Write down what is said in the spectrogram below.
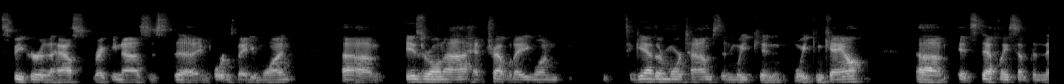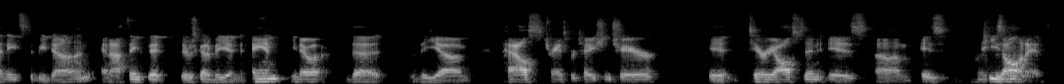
speaker in the House recognizes the importance of 81. Um, Israel and I have traveled 81 together more times than we can we can count. um, it's definitely something that needs to be done. And I think that there's going to be an and you know the the um, House Transportation Chair, it, Terry Austin is um, is he's on it.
